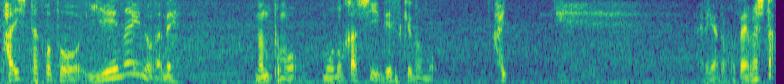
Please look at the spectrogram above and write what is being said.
失敗したことを言えないのがねなんとももどかしいですけども。はい。ありがとうございました。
